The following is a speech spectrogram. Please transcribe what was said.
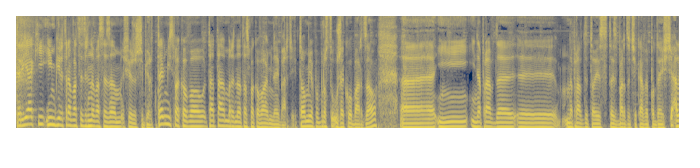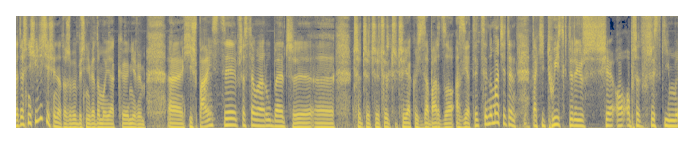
Teriyaki, imbir, trawa cytrynowa, sezam, świeży szczypior. Ten mi smakował, ta, ta marynata smakowała mi najbardziej. To mnie po prostu urzekło bardzo e, i, i naprawdę e, naprawdę to jest, to jest bardzo ciekawe podejście, ale też nie silicie się na to, żeby być nie wiadomo jak, nie wiem, e, hiszpańscy przez całą Arubę, czy, e, czy, czy, czy, czy, czy, czy jakoś za bardzo azjatycy. No macie ten taki twist, który już się o, oprzed wszystkim e,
